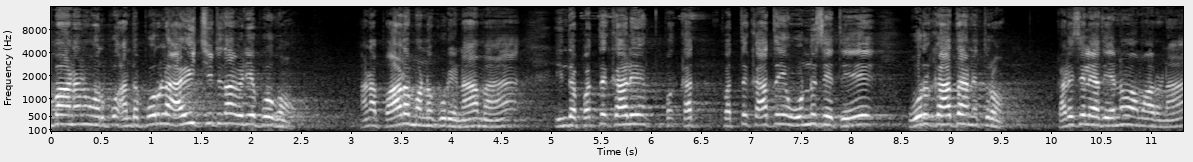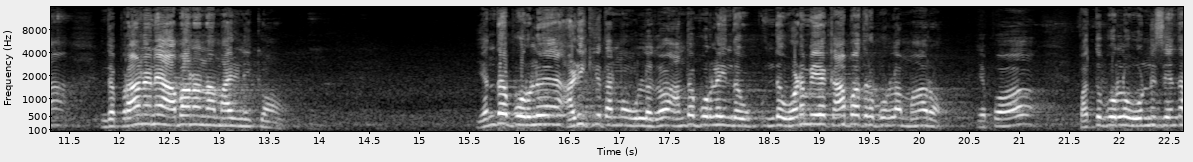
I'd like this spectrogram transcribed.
அபானன் ஒரு அந்த பொருளை அழிச்சிட்டு தான் வெளியே போகும். ஆனால் பாடம் பண்ணக்கூடிய நாம் இந்த பத்து காலையும் ப- கத்- பத்து காத்தையும் ஒன்று சேர்த்து ஒரு காத்தா நிறுத்துறோம் கடைசியில் அது என்னவா மாறும்னா இந்த பிராணனே அபானனாக மாறி நிற்கும் எந்த பொருள் அழிக்க தன்மை உள்ளதோ அந்த பொருளை இந்த இந்த உடம்பையே காப்பாற்றுற பொருளாக மாறும். எப்போ? பத்து பொருள் ஒன்று சேர்ந்து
